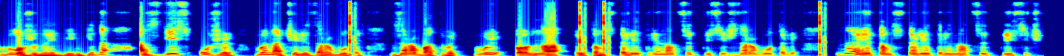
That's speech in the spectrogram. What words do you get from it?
вложенные деньги, да, а здесь уже вы начали заработать, зарабатывать. Вы э, на этом столе 13 тысяч заработали, на этом столе 13 тысяч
